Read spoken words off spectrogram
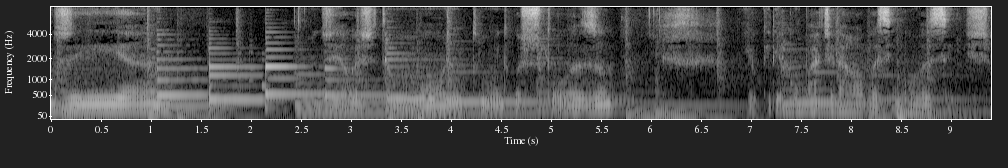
dia. O dia hoje está muito, muito gostoso. Eu queria compartilhar algo assim com vocês.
